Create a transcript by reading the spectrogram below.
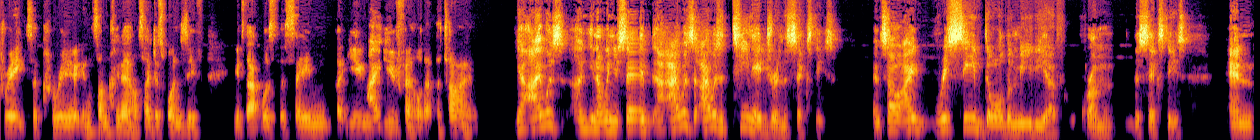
creates a career in something else. I just wondered if if that was the same that you I, you felt at the time. Yeah, I was. Uh, you know, when you said I was, I was a teenager in the '60s, and so I received all the media from the '60s, and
